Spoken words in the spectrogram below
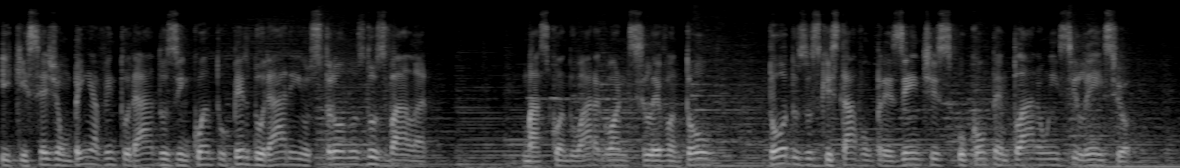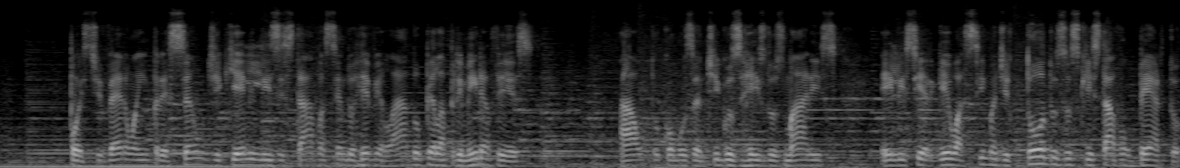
e que sejam bem-aventurados enquanto perdurarem os tronos dos Valar. Mas quando Aragorn se levantou, Todos os que estavam presentes o contemplaram em silêncio, pois tiveram a impressão de que ele lhes estava sendo revelado pela primeira vez. Alto como os antigos reis dos mares, ele se ergueu acima de todos os que estavam perto.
